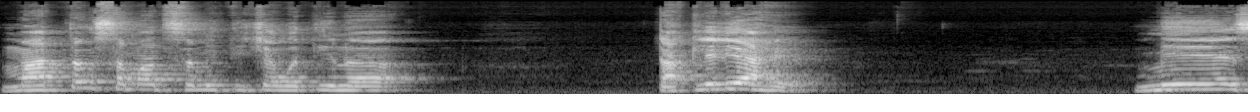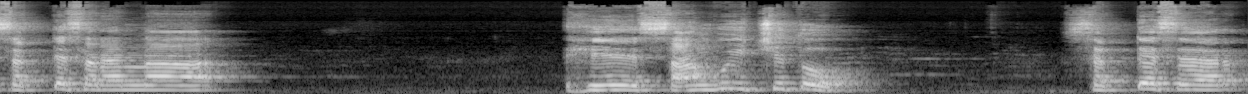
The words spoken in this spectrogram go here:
मातंग समाज समितीच्या वतीनं टाकलेली आहे. मी सट्टे सरांना हे सांगू इच्छितो. सकटे सर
